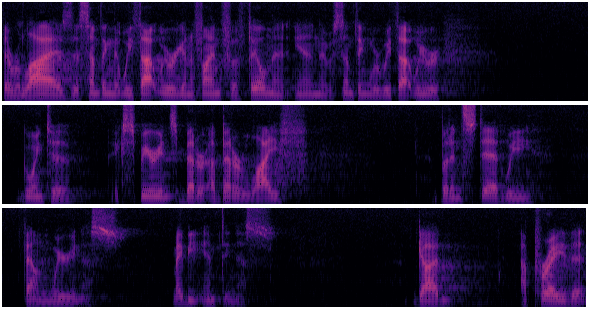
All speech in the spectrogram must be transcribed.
they were lies. That's something that we thought we were going to find fulfillment in. It was something where we thought we were going to experience better, a better life. But instead, we found weariness, maybe emptiness. God, I pray that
